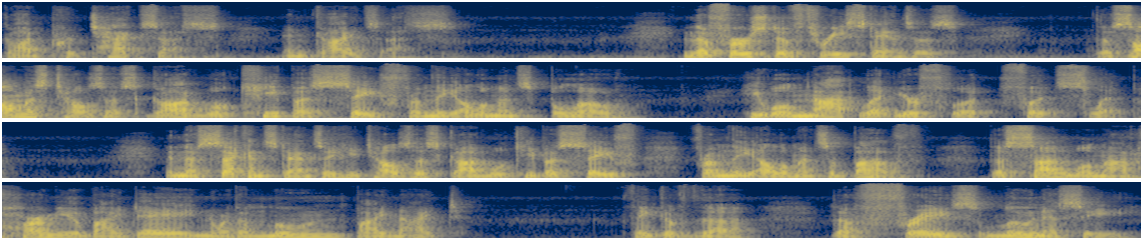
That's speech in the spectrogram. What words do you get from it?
God protects us and guides us. In the first of three stanzas, the psalmist tells us God will keep us safe from the elements below. He will not let your foot, foot slip. In the second stanza, he tells us God will keep us safe from the elements above. The sun will not harm you by day, nor the moon by night. Think of the, the phrase lunacy.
